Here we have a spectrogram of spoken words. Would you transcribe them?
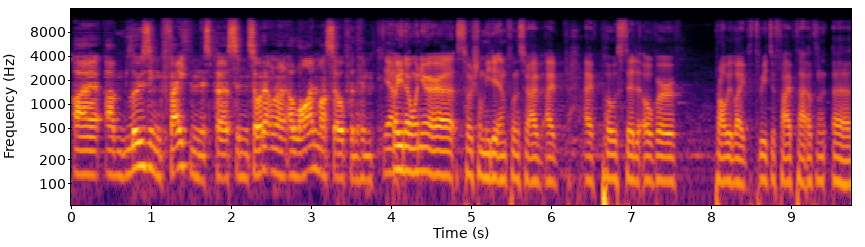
I, I'm losing faith in this person, so I don't want to align myself with him. Yeah. But you know, when you're a social media influencer, I've I've, I've posted over probably like three to five thousand uh,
